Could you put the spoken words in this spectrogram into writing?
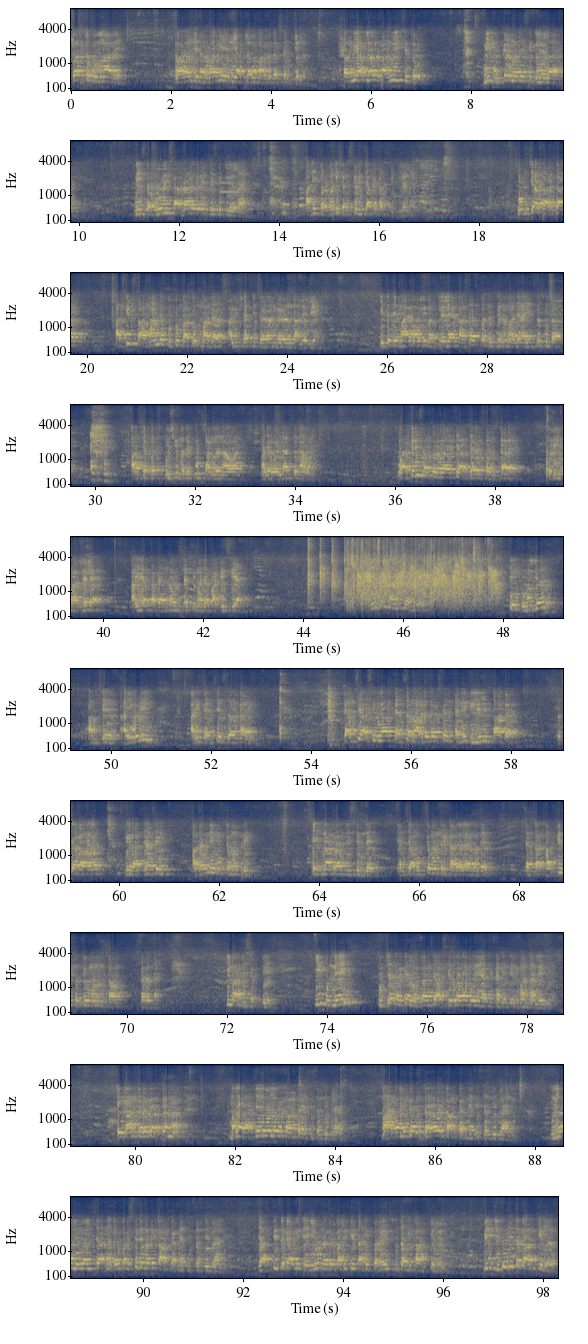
स्पष्ट बोलणारे श्रावणजी दरबागे यांनी आपल्याला मार्गदर्शन केलं. तर मी आपल्याला सांगू इच्छितो मी मुखेडमध्ये शिकलेला आहे. मी सबरोळी शारदानगर येथे शिकलेला आहे. आणि परभणी कृषी विद्यापीठात शिकलेला आहे. तुमच्यासारखा अति सामान्य कुटुंबातून माझ्या आयुष्याची जडणघडण झालेली आहे. इथं जे मायबावली बसलेले आहेत अशाच पद्धतीनं माझ्या आईचं सुद्धा आमच्या पंचकृषीमध्ये खूप चांगलं नाव आहे. माझ्या वडिलांचं नाव आहे. वारकरी संप्रदायाचे आमच्यावर संस्कार आहे वडील वाढलेले आहे आई आता ब्याण्णव वर्षाची माझ्या पाठीशी आहे हे काही आम्ही घडलो. ते गुरुजन त्यांचे आई वडील आणि त्यांचे सहकारी. त्यांचे आशीर्वाद त्यांचं मार्गदर्शन त्यांनी दिलेली ताकद. त्याच्या काळात मी राज्याचे आदरणीय मुख्यमंत्री एकनाथरावजी शिंदे यांच्या मुख्यमंत्री कार्यालयामध्ये त्यांचा खासगी सचिव म्हणून काम करत आहे. ही माझी शक्ती ही पुण्याई तुमच्यासारख्या लोकांच्या आशीर्वादामुळे या ठिकाणी निर्माण झालेली आहे. हे काम करत असताना मला राज्य लेवलवर काम करायची संधी मिळाली. महापालिका स्तरावर काम करण्याची संधी मिळाली. जिल्हा लेवलच्या नगर परिषदेमध्ये काम करण्याची संधी मिळाली. जास्तीचं काय मी देगलूर नगरपालिकेत आणि परळीत सुद्धा मी काम केलं. मी जिथं जिथं काम केलं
